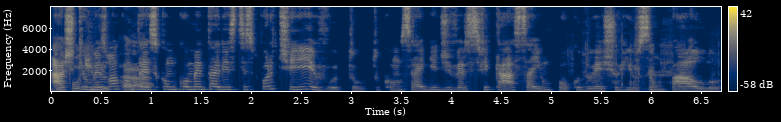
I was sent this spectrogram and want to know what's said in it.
Acho que o mesmo vista... acontece com um comentarista esportivo. Tu, tu consegue diversificar, sair um pouco do eixo Rio-São Paulo.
